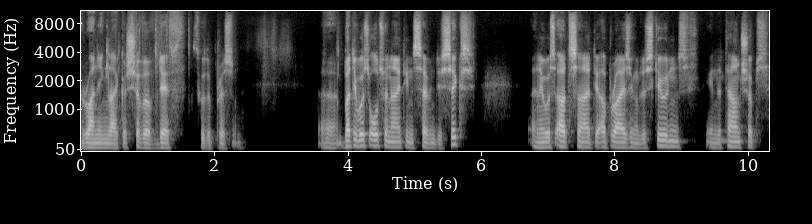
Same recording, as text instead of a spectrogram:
running like a shiver of death through the prison. Uh, but it was also 1976, and it was outside the uprising of the students in the townships.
